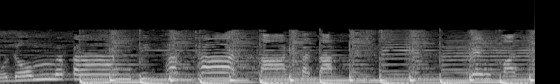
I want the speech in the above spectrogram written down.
อุดมการพิทักษ์ชาติศาสตร์กษัตริย์เร่งปฏิ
